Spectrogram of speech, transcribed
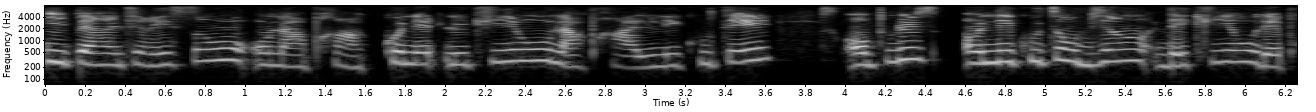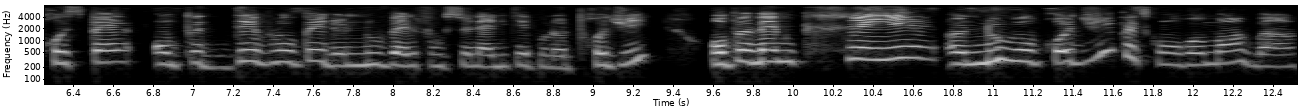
hyper intéressant. On apprend à connaître le client, on apprend à l'écouter. En plus, en écoutant bien des clients ou des prospects, on peut développer de nouvelles fonctionnalités pour notre produit. On peut même créer un nouveau produit parce qu'on remarque, ben,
